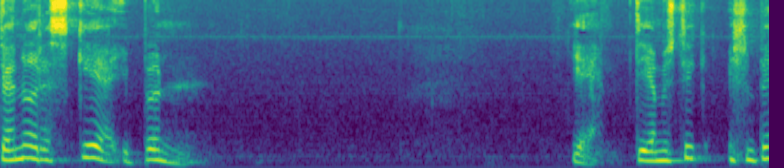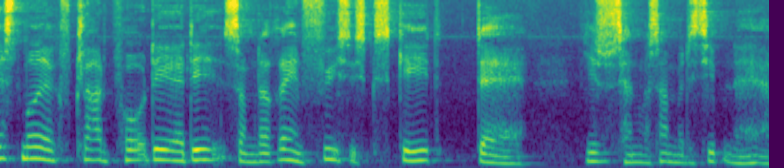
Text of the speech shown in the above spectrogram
Der er noget, der sker i bønden. Ja, det er mystik. Den bedste måde, jeg kan forklare det på, det er det, som der rent fysisk skete, da Jesus han var sammen med disciplene her.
